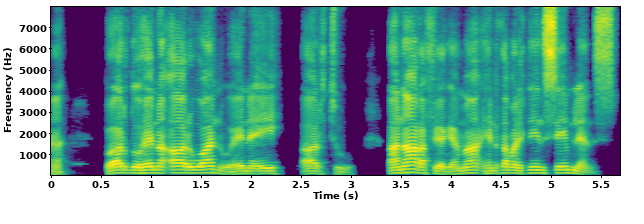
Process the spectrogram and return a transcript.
ها برضه هنا R1 وهنا إيه؟ R2 أنا اعرف يا جماعة هنا طبعا الاثنين same length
